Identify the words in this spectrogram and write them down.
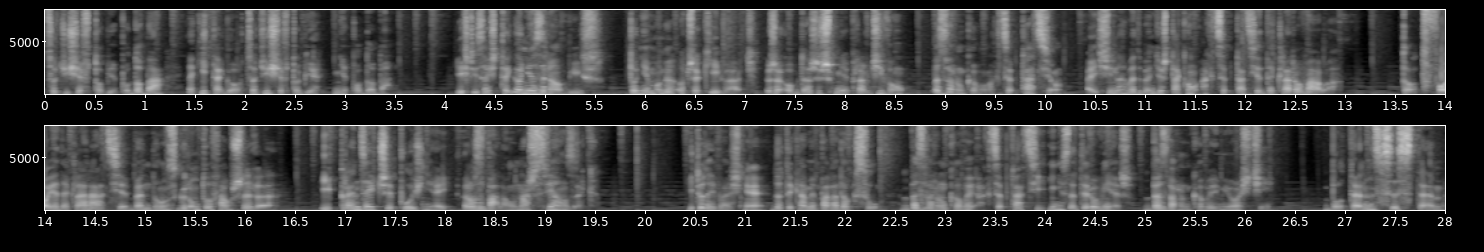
co ci się w tobie podoba, jak i tego, co ci się w tobie nie podoba. Jeśli zaś tego nie zrobisz, to nie mogę oczekiwać, że obdarzysz mnie prawdziwą, bezwarunkową akceptacją. A jeśli nawet będziesz taką akceptację deklarowała, to Twoje deklaracje będą z gruntu fałszywe i prędzej czy później rozwalą nasz związek. I tutaj właśnie dotykamy paradoksu bezwarunkowej akceptacji i niestety również bezwarunkowej miłości, bo ten system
